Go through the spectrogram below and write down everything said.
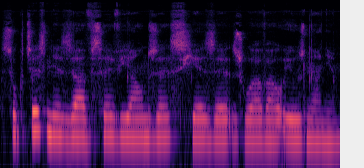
Sukces nie zawsze wiąże się ze sławą i uznaniem,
